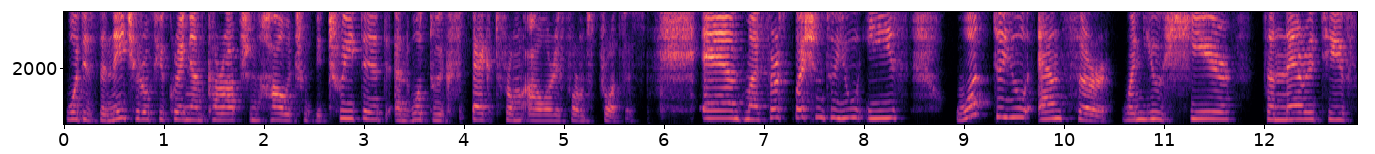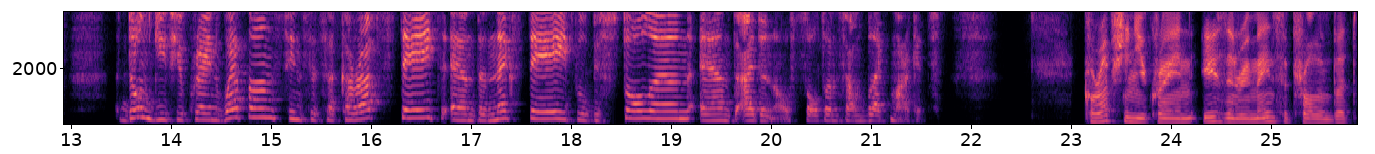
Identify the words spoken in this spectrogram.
what is the nature of Ukrainian corruption, how it should be treated and what to expect from our reforms process. And my first question to you is what do you answer when you hear the narrative don't give Ukraine weapons since it's a corrupt state, and the next day it will be stolen and I don't know, sold on some black market. Corruption in Ukraine is and remains a problem, but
